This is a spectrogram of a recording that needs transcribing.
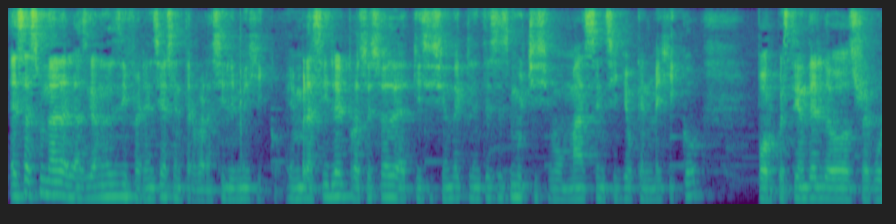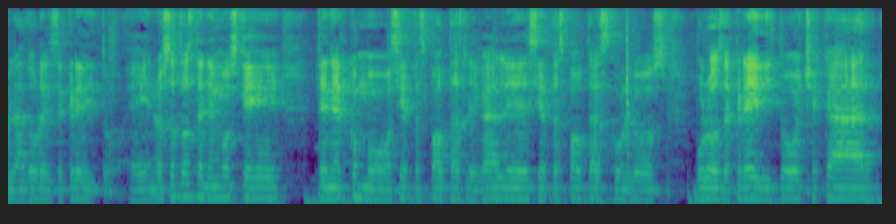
esa es una de las grandes diferencias entre Brasil y México. En Brasil el proceso de adquisición de clientes es muchísimo más sencillo que en México por cuestión de los reguladores de crédito. Eh, nosotros tenemos que tener como ciertas pautas legales, ciertas pautas con los buros de crédito, checar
